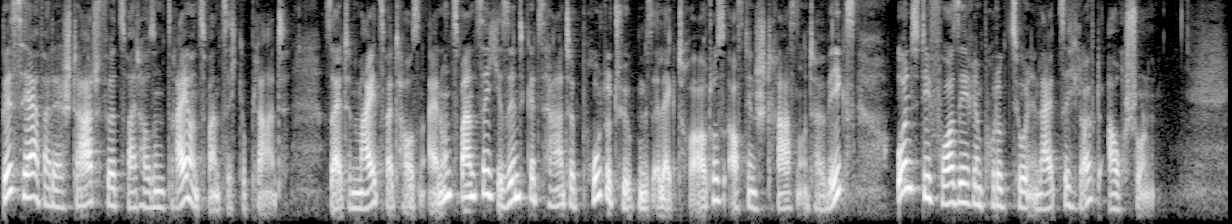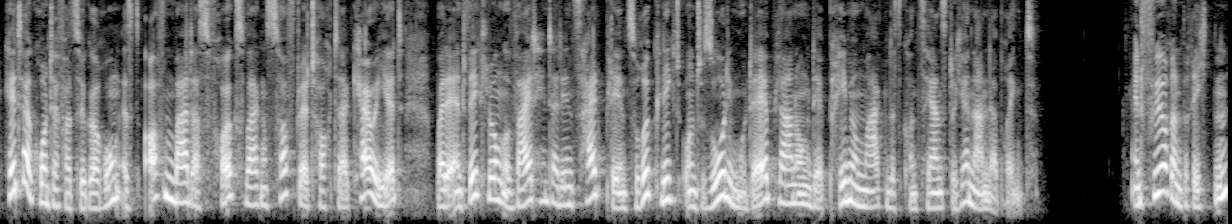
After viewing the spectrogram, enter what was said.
Bisher war der Start für 2023 geplant. Seit Mai 2021 sind getarnte Prototypen des Elektroautos auf den Straßen unterwegs und die Vorserienproduktion in Leipzig läuft auch schon. Hintergrund der Verzögerung ist offenbar, dass Volkswagen Software-Tochter Carriot bei der Entwicklung weit hinter den Zeitplänen zurückliegt und so die Modellplanung der Premium-Marken des Konzerns durcheinander bringt. In früheren Berichten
